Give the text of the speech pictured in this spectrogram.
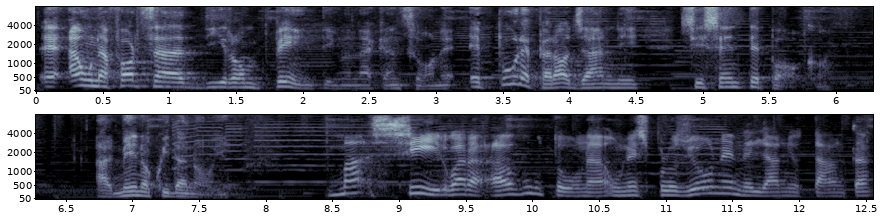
è, ha una forza dirompente in una canzone eppure però Gianni si sente poco almeno qui da noi. Ma sì, guarda, ha avuto una, un'esplosione negli anni Ottanta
